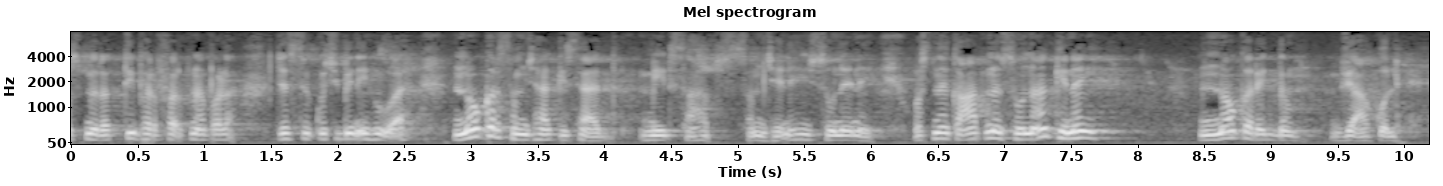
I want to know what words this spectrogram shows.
उसमें रत्ती भर फ़र्क ना पड़ा, जिससे कुछ भी नहीं हुआ है। नौकर समझा कि शायद मीर साहब समझे नहीं, सुने नहीं। उसने कहा, आपने सुना कि नहीं? नौकर एकदम व्याकुल है।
